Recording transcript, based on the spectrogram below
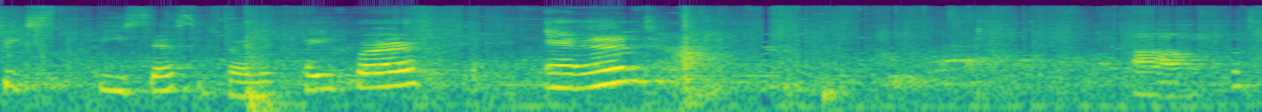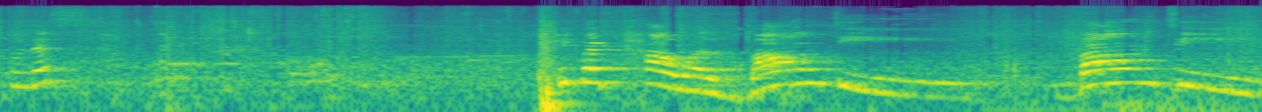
six pieces of toilet paper. And ah, what's for this? Paper towel, Bounty. Bounty.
